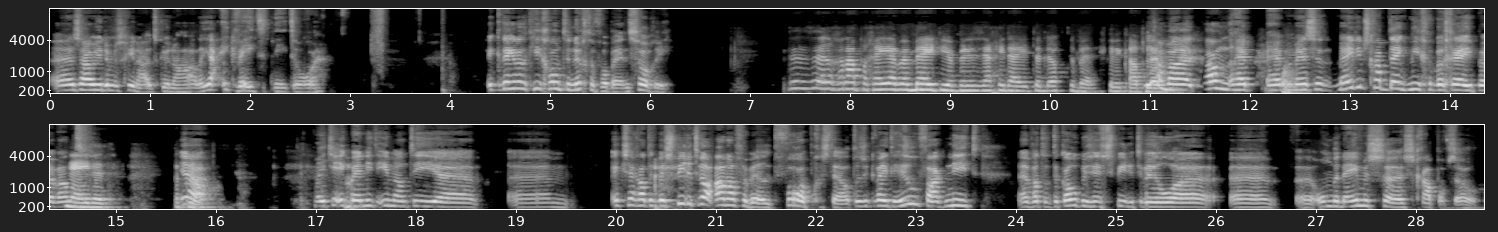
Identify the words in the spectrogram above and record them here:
eh, zou je er misschien uit kunnen halen. Ja, ik weet het niet hoor. Ik denk dat ik hier gewoon te nuchter voor ben, sorry. Dat is heel grappig, hè? Jij bent medium en dan zeg je dat je te nuchter bent. Vind ik altijd leuk. Ja, maar dan heb, hebben mensen het mediumschap denk ik niet begrepen. Want Nee, dat, dat Ja. klopt. Weet je, ik ben niet iemand die. eh, ehm, ik zeg altijd, ik ben spiritueel analfabeet, vooropgesteld. Dus ik weet heel vaak niet eh, wat er te koop is in spiritueel eh, ondernemerschap of zo.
